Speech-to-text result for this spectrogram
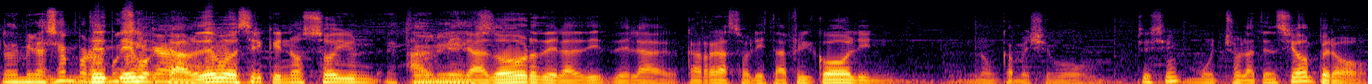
La admiración por De- la debo, música. claro, debo decir que no soy un admirador de la, de la carrera solista de Phil Collins. Nunca me llevó Sí, sí. mucho la atención, pero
